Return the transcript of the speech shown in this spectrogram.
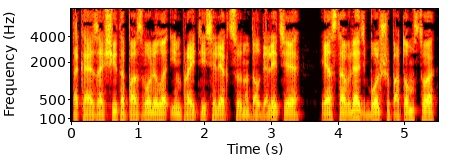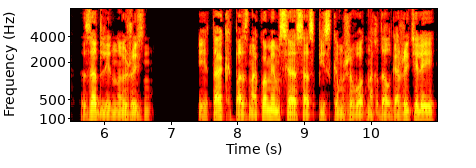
Такая защита позволила им пройти селекцию на долголетие и оставлять больше потомства за длинную жизнь. Итак, познакомимся со списком животных-долгожителей,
